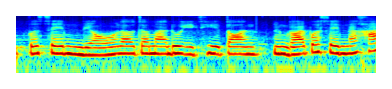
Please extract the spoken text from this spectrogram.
97%เดี๋ยวเราจะมาดูอีกทีตอน 100%นะคะ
